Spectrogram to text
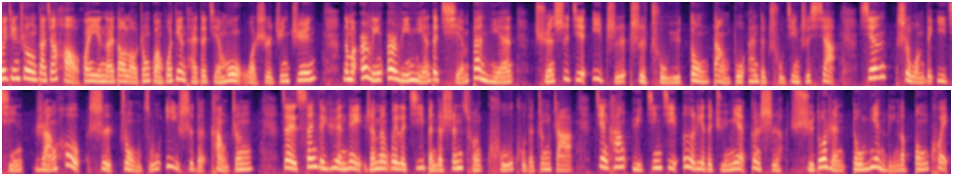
各位听众，大家好，欢迎来到老中广播电台的节目，我是君君。那么，二零二零年的前半年，全世界一直是处于动荡不安的处境之下。先是我们的疫情，然后是种族意识的抗争。在三个月内，人们为了基本的生存苦苦的挣扎，健康与经济恶劣的局面更使许多人都面临了崩溃。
